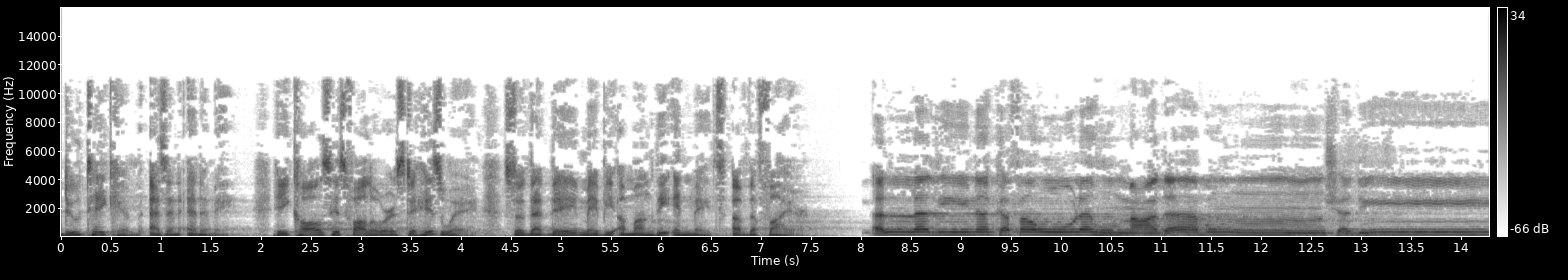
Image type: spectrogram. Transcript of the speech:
do take him as an enemy. He calls his followers to his way so that they may be among the inmates of the fire. الذين كفروا لهم عذاب شديد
